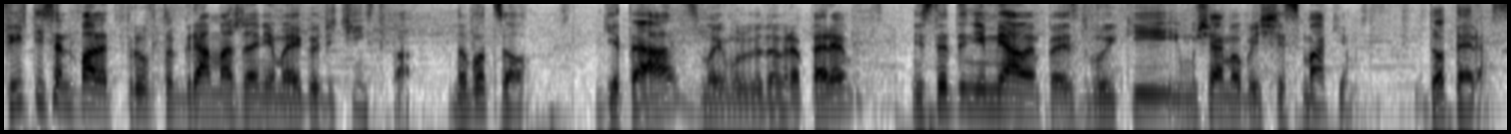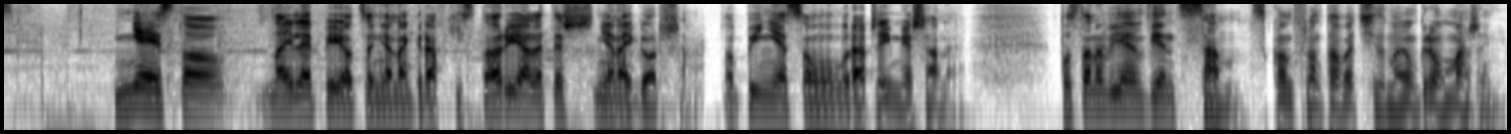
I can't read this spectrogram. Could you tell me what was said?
50 Cent Ballet Proof to gra marzenie mojego dzieciństwa. No bo co? GTA z moim ulubionym raperem? Niestety nie miałem PS2 i musiałem obejść się smakiem. Do teraz. Nie jest to najlepiej oceniana gra w historii, ale też nie najgorsza. Opinie są raczej mieszane. Postanowiłem więc sam skonfrontować się z moją grą marzeń.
